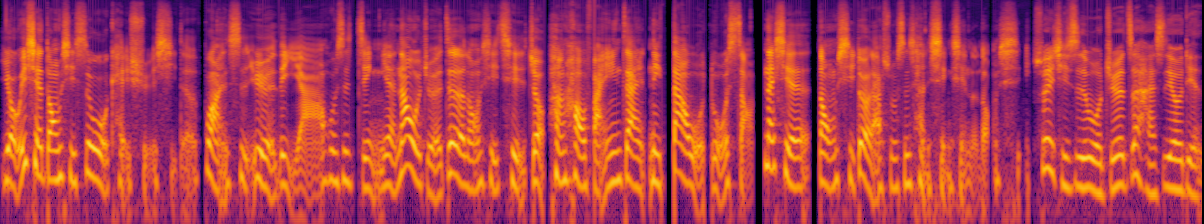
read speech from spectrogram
有一些东西是我可以学习的，不管是阅历啊，或是经验。那我觉得这个东西其实就很好反映在你大我多少，那些东西对我来说是很新鲜的东西。所以其实我觉得这还是有点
